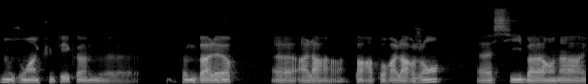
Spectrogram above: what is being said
nous ont inculqué comme, euh, comme valeur euh, par rapport à l'argent. Si bah, on a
